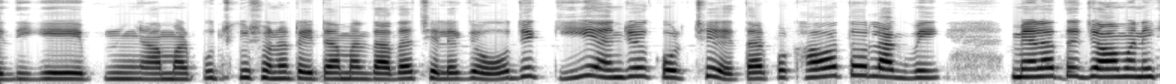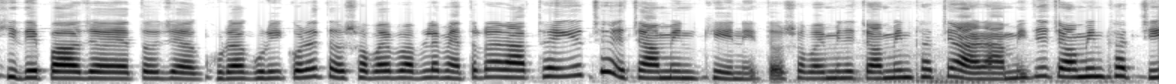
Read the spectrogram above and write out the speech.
এদিকে আমার পুচকু সোনাটা, এটা আমার দাদা ছেলে, যে, ও যে কি এনজয় করছে, তারপর খাওয়া তো লাগবেই। মেলাতে যাওয়া মানে খিদে পাওয়া যায়, এত যা ঘোরাঘুরি করে তো সবাই ভাবলাম এতটা রাত হয়ে গেছে, চাউমিন খেয়ে নিই। তো সবাই মিলে চাউমিন খাচ্ছে, আর আমি যে চাউমিন খাচ্ছি,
